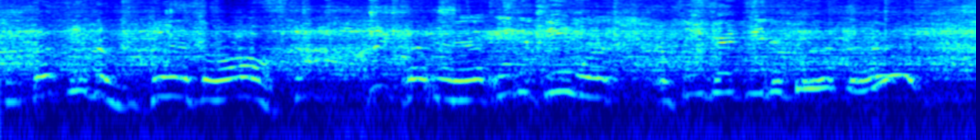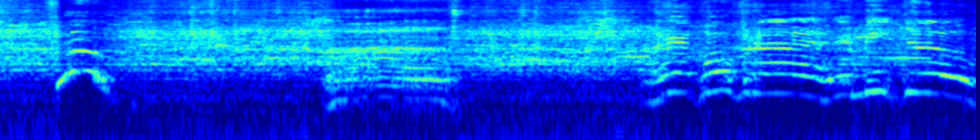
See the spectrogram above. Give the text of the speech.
See the team at the wall. Either team will, will CJ either team with the lose. Shoot! Ah, I got called for that, and me too.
